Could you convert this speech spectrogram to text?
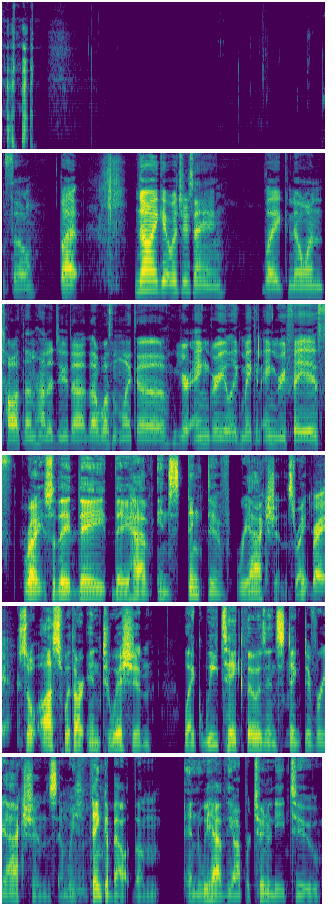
so, but no, I get what you're saying. Like, no one taught them how to do that. That wasn't like a you're angry, like make an angry face. Right. So they they they have instinctive reactions, right? Right. So us with our intuition, like we take those instinctive reactions and we Mhm. think about them and we have the opportunity to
